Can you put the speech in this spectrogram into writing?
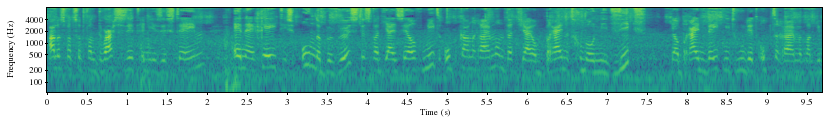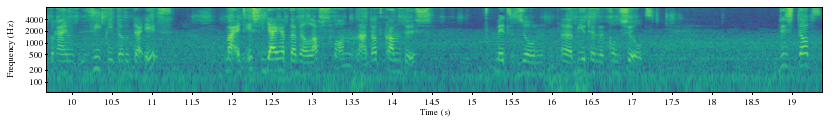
alles wat soort van dwars zit in je systeem, energetisch onderbewust, dus wat jij zelf niet op kan ruimen, omdat jouw brein het gewoon niet ziet. Jouw brein weet niet hoe dit op te ruimen, want je brein ziet niet dat het daar is. Maar het is, jij hebt daar wel last van. Nou, dat kan dus met zo'n uh, consult. Dus dat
